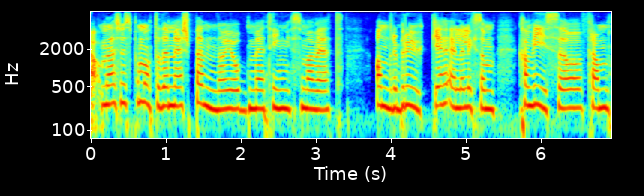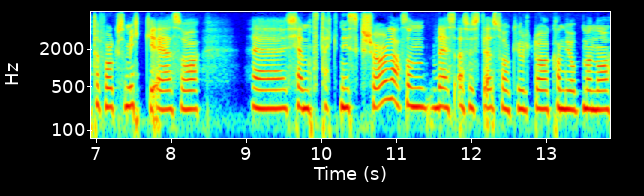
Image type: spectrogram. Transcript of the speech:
ja, men jeg syns på en måte det er mer spennende å jobbe med ting som jeg vet andre bruker, eller liksom kan vise fram til folk som ikke er så eh, kjent teknisk sjøl. Sånn, jeg syns det er så kult å kan jobbe med noe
